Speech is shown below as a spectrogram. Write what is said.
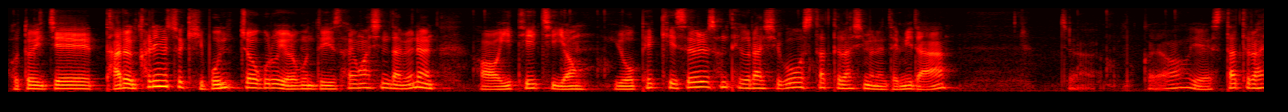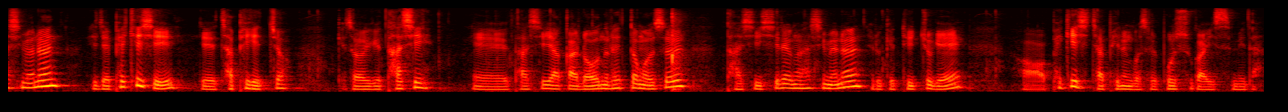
어떤 이제 다른 Kali Linux 기본적으로 여러분들이 사용하신다면은 어, ETH0 요 패킷을 선택을 하시고 스타트를 하시면 됩니다. 자 볼까요? 예 스타트를 하시면은 이제 패킷이 이제 잡히겠죠. 그래서 이게 다시 예, 다시 아까 런을 했던 것을 다시 실행을 하시면은 이렇게 뒤쪽에 어, 패킷이 잡히는 것을 볼 수가 있습니다.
